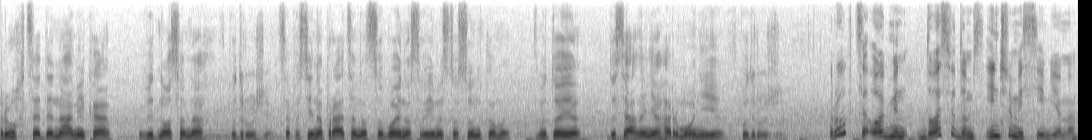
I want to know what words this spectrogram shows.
Рух це динаміка у відносинах в подружжя. Це постійна праця над собою, над своїми стосунками з метою досягнення гармонії в подружжі. Рух це обмін досвідом з іншими сім'ями.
